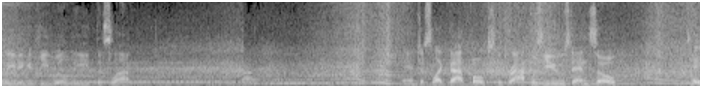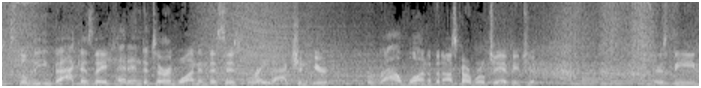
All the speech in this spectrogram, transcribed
leading, and he will lead this lap. And just like that, folks, the draft was used. Enzo takes the lead back as they head into turn one, and this is great action here for round one of the NOSSCAR World Championship. And there's Beam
